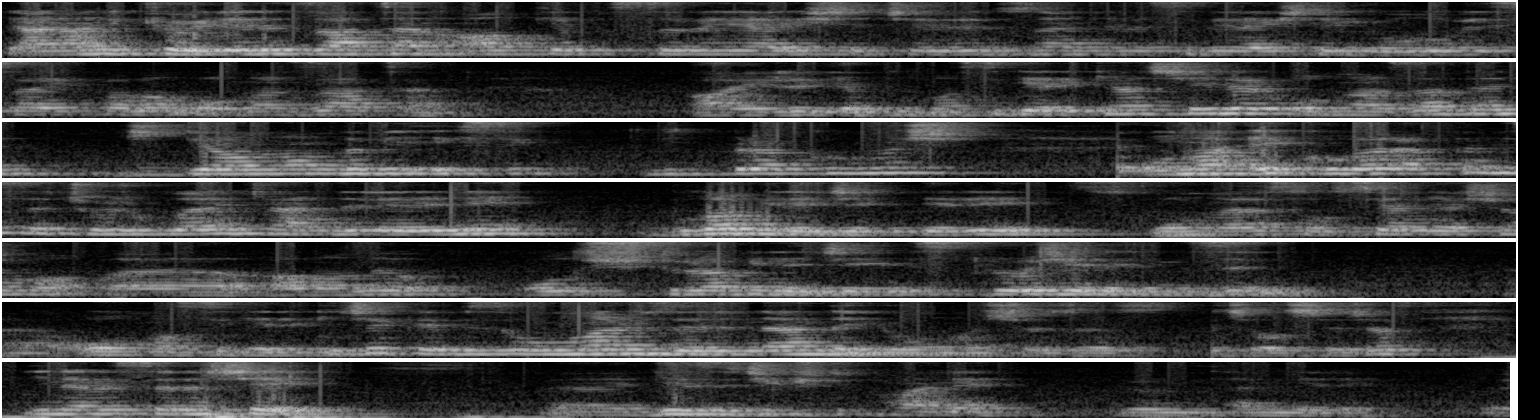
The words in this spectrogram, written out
Yani hani köylerin zaten altyapısı veya işte çevre düzenlemesi veya işte yolu vesaire falan onlar zaten ayrı yapılması gereken şeyler. Onlar zaten ciddi anlamda bir eksiklik bırakılmış. Ona ek olarak da mesela çocukların kendilerini bulabilecekleri, onlara sosyal yaşam e, alanı oluşturabileceğimiz projelerimizin olması gerekecek ve biz onlar üzerinden de yoğunlaşacağız, çalışacağız. Yine mesela şey, e, gezici kütüphane yöntemleri e,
